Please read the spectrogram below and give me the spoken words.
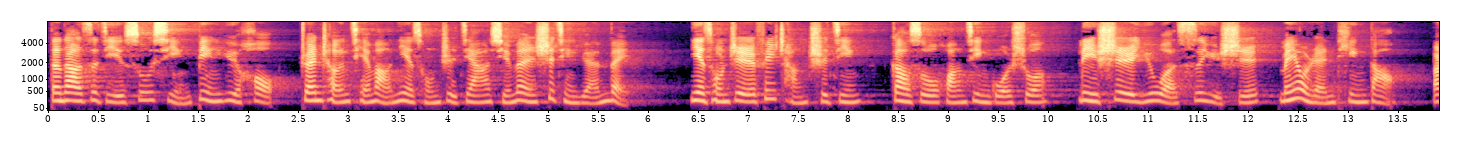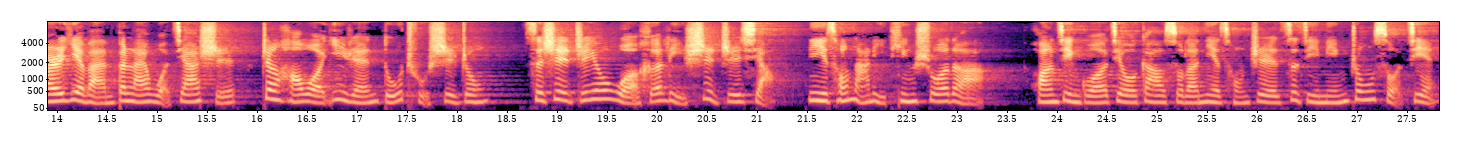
等到自己苏醒病愈后，专程前往聂从志家询问事情原委。聂从志非常吃惊，告诉黄敬国说：“李氏与我私语时，没有人听到；而夜晚奔来我家时，正好我一人独处室中，此事只有我和李氏知晓。你从哪里听说的啊？”黄敬国就告诉了聂从志自己名中所见。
